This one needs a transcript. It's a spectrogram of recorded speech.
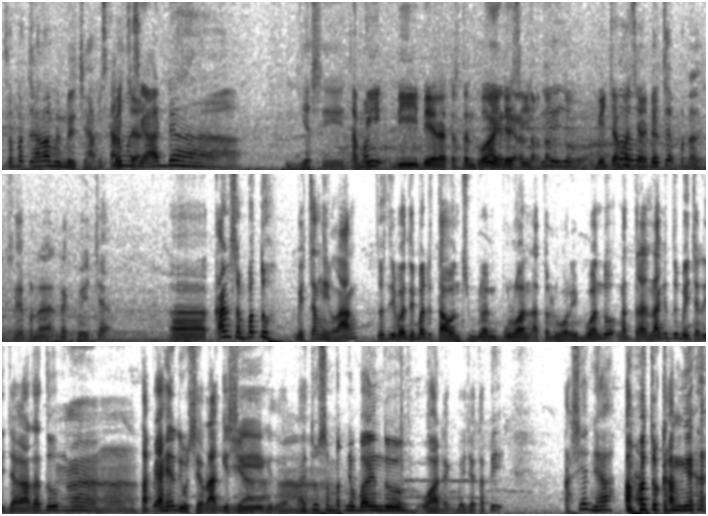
Sempat ngalamin beca. Tapi sekarang beca. masih ada. Iya sih. Tapi di daerah tertentu Oh, iya, aja daerah sih. tertentu. Beca Nah, masih ada. Beca pernah. Saya pernah naik beca. Eh, kan sempet tuh beca ngilang, terus tiba-tiba di tahun 90-an atau 2000-an tuh ngetren lagi tuh beca di Jakarta tuh. Nah, Tapi akhirnya diusir lagi sih Iya, gitu. ah. Nah, itu sempet nyobain tuh. Wah, naik beca tapi kasihan ya sama tukangnya.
